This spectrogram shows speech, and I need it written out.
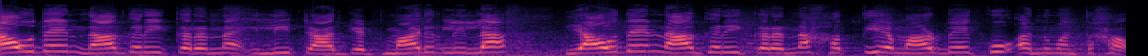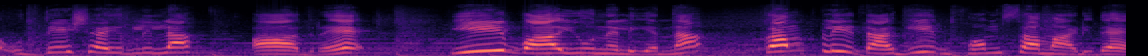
ಯಾವುದೇ ನಾಗರಿಕರನ್ನ ಇಲ್ಲಿ ಟಾರ್ಗೆಟ್ ಮಾಡಿರಲಿಲ್ಲ. ಯಾವುದೇ ನಾಗರಿಕರನ್ನ ಹತ್ಯೆ ಮಾಡಬೇಕು ಅನ್ನುವಂತಹ ಉದ್ದೇಶ ಇರಲಿಲ್ಲ. ಆದರೆ ಈ ವಾಯುನೆಲೆಯನ್ನ ಕಂಪ್ಲೀಟ್ ಆಗಿ ಧ್ವಂಸ ಮಾಡಿದೆ.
